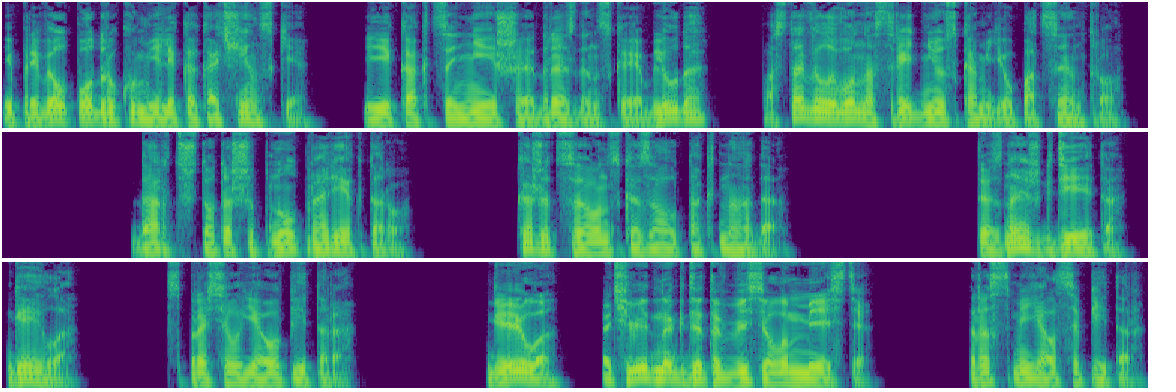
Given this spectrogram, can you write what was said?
и привел под руку Милика Качински и, как ценнейшее дрезденское блюдо, поставил его на среднюю скамью по центру. Дарт что-то шепнул проректору. Кажется, он сказал «так надо». «Ты знаешь, где это, Гейла?» — спросил я у Питера. «Гейла? Очевидно, где-то в веселом месте», — рассмеялся Питер.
